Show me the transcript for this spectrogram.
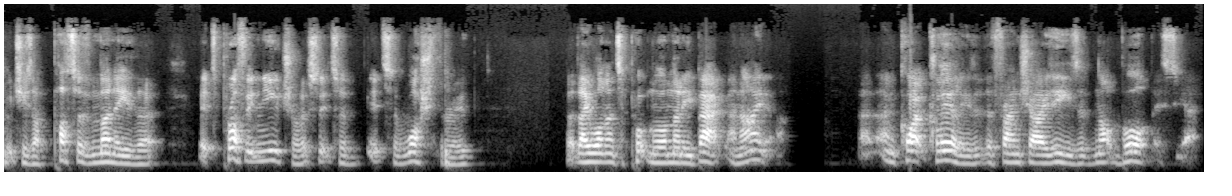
which is a pot of money that it's profit neutral. It's it's a it's a wash through, but they want them to put more money back, and I and quite clearly that the franchisees have not bought this yet.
